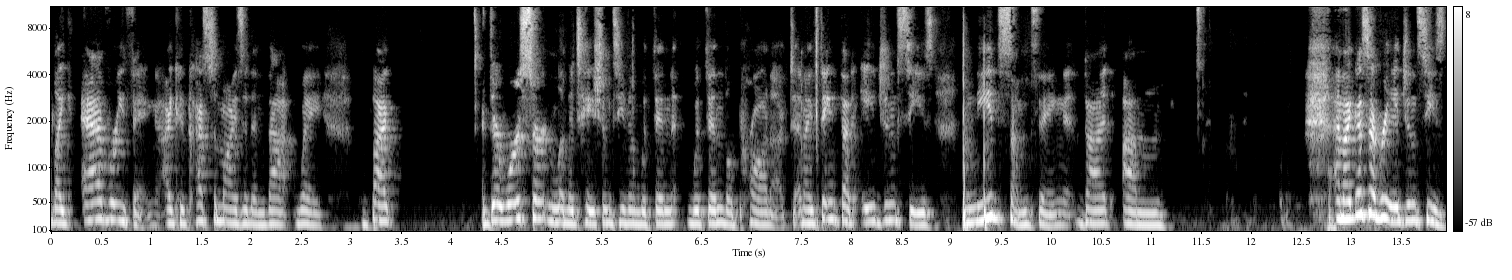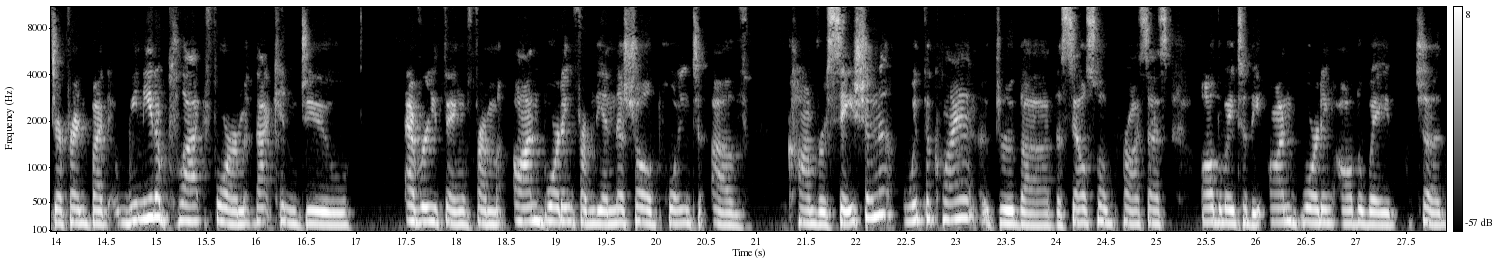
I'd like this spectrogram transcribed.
like everything, I could customize it in that way, but there were certain limitations even within within the product. And i think that agencies need something that um and i guess every agency is different but we need a platform that can do everything from onboarding from the initial point of conversation with the client through the the sales hold process all the way to the onboarding all the way to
